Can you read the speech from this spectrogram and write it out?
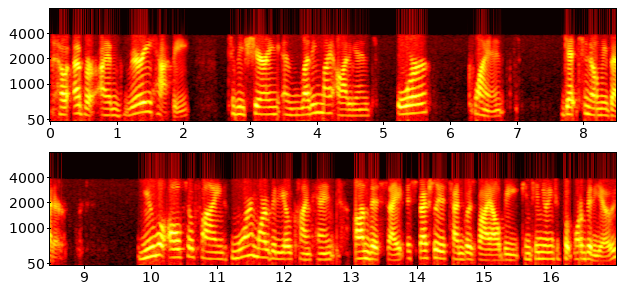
However, I am very happy to be sharing and letting my audience or clients get to know me better. You will also find more and more video content on this site, especially as time goes by. I'll be continuing to put more videos,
